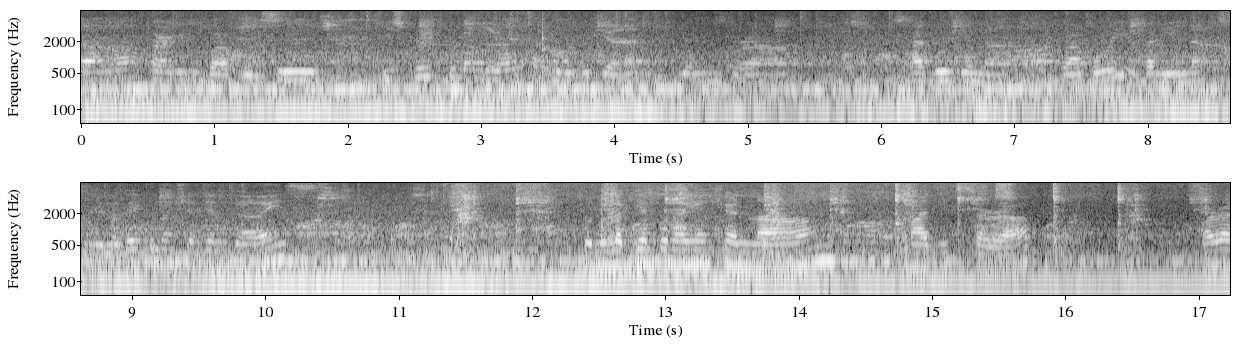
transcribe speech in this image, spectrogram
na karning baboy. So, i-spread ko lang yung adobo dyan, yung brown adobo na baboy, yung kanina. So, nilagay ko lang siya dyan, guys. So, nilagyan ko na yan siya ng magic sarap para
